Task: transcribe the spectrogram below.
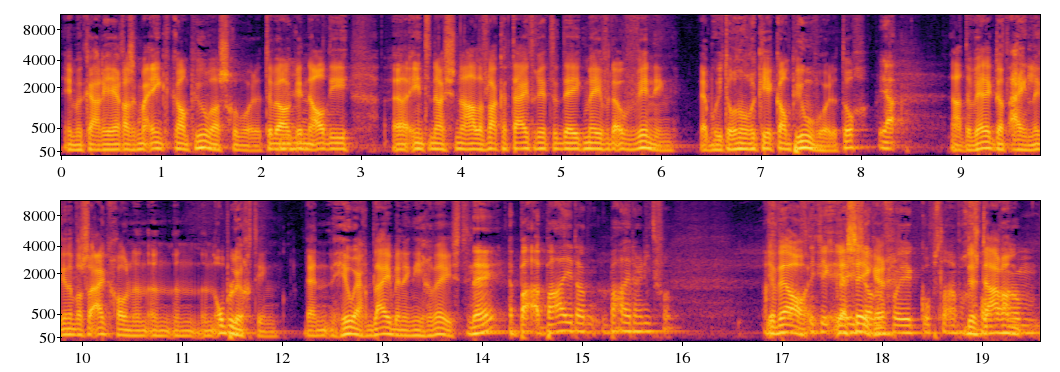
in mijn carrière als ik maar één keer kampioen was geworden. Terwijl ik in al die eh, internationale vlakke tijdritten deed ik mee voor de overwinning. Dan moet je toch nog een keer kampioen worden, toch? Ja. Nou, dan werd ik dat eindelijk en dat was eigenlijk gewoon een, een, een, een opluchting. En heel erg blij ben ik niet geweest. Nee? Ba- baal, je dan, baal je daar niet van? Jawel, Dat je, ja, zeker. voor je kop slaan Dus daarom,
